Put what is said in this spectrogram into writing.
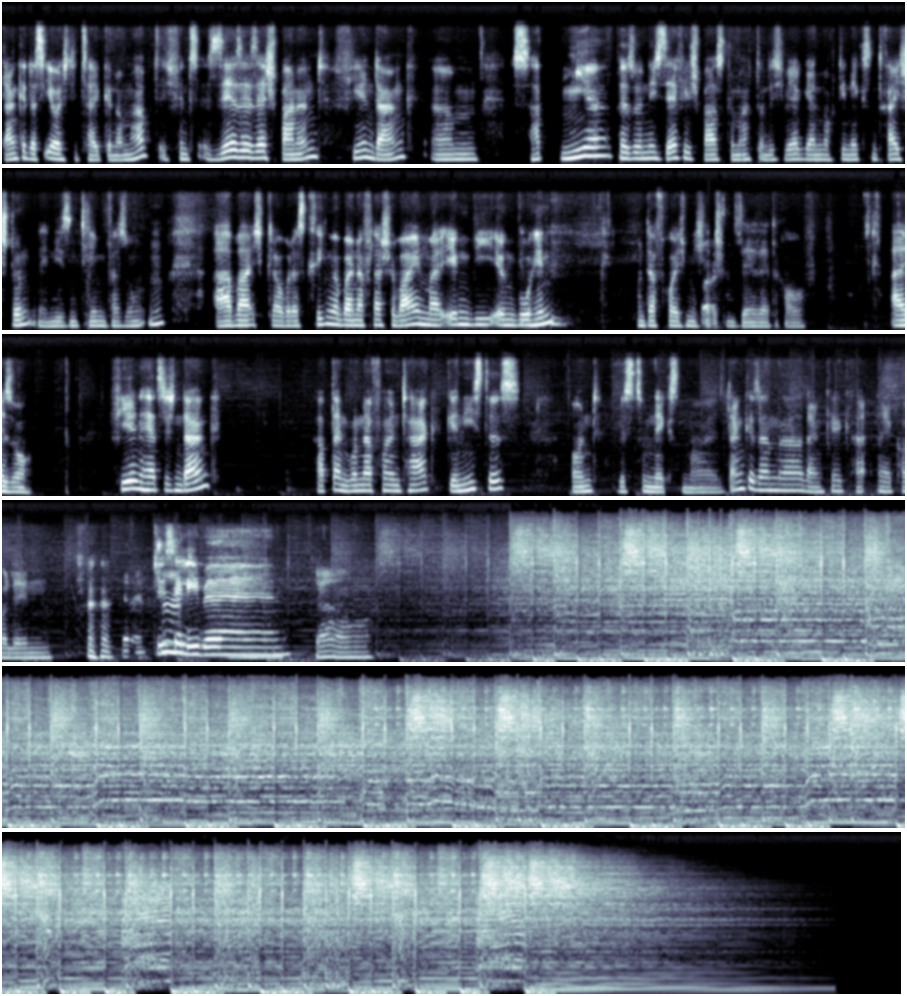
danke, dass ihr euch die Zeit genommen habt. Ich finde es sehr, sehr, sehr spannend. Vielen Dank. Ähm, es hat mir persönlich sehr viel Spaß gemacht und ich wäre gerne noch die nächsten drei Stunden in diesen Themen versunken. Aber ich glaube, das kriegen wir bei einer Flasche Wein mal irgendwie irgendwo hin. Und da freue ich mich jetzt schon sehr, sehr drauf. Also, vielen herzlichen Dank. Habt einen wundervollen Tag, genießt es und bis zum nächsten Mal. Danke, Sandra. Danke, äh, Colin. Tschüss, ihr Lieben. Ciao.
